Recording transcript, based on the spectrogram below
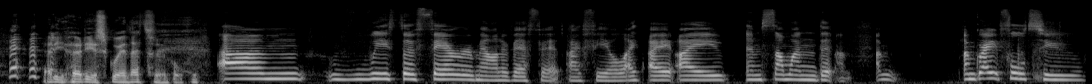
how do you how do you square that circle? Um, with a fair amount of effort, I feel. I I, I am someone that I'm, I'm I'm grateful to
